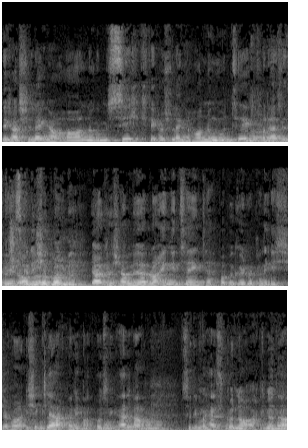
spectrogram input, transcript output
De kan ikke lenger ha noe musikk. De kan ikke lenger ha noen ting. For det, de det skal de ikke Ja, de kan ikke ha møbler, ingenting. Tepper på gulvet kan de ikke ha. Ikke klær kan de ha på seg heller. Så de må helst gå nakne, da.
